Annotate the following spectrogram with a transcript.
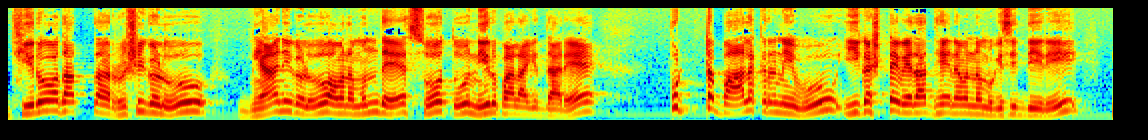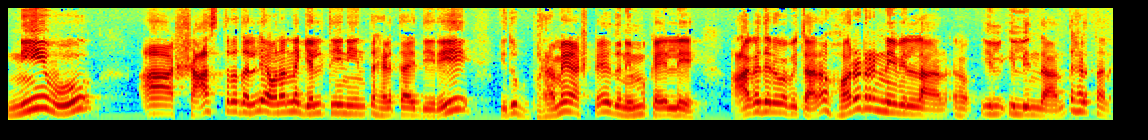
ಧೀರೋದತ್ತ ಋಷಿಗಳು, ಜ್ಞಾನಿಗಳು ಅವನ ಮುಂದೆ ಸೋತು ನೀರು ಪಾಲಾಗಿದ್ದಾರೆ. ಪುಟ್ಟ ಬಾಲಕರು ನೀವು. ಈಗಷ್ಟೇ ವೇದಾಧ್ಯಯನವನ್ನು ಮುಗಿಸಿದ್ದೀರಿ. ನೀವು ಆ ಶಾಸ್ತ್ರದಲ್ಲಿ ಅವನನ್ನು ಗೆಲ್ತೀನಿ ಅಂತ ಹೇಳ್ತಾ ಇದ್ದೀರಿ, ಇದು ಭ್ರಮೆ ಅಷ್ಟೇ, ಇದು ನಿಮ್ಮ ಕೈಯಲ್ಲಿ ಆಗದಿರುವ ವಿಚಾರ, ಹೊರಡ್ರಿ ನೀವಿಲ್ಲ ಇಲ್ಲಿ ಇಲ್ಲಿಂದ ಅಂತ ಹೇಳ್ತಾನೆ.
